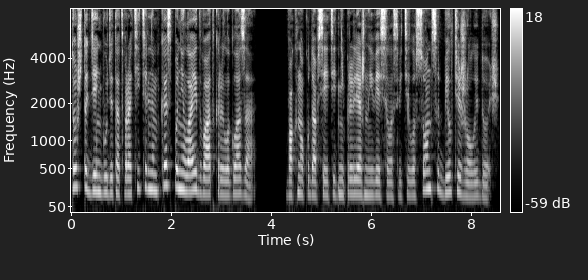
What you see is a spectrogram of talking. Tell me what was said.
То, что день будет отвратительным, Кэс поняла едва открыла глаза. В окно, куда все эти дни прилежно и весело светило солнце, бил тяжелый дождь.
